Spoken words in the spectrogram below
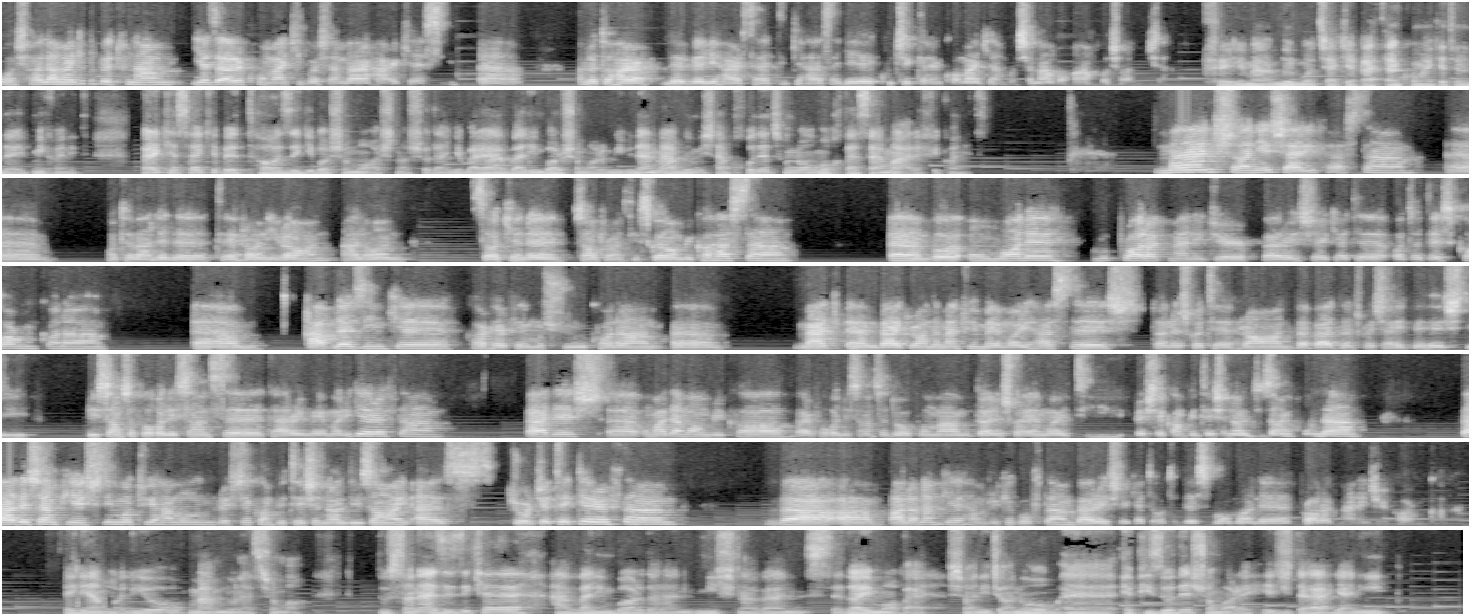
خوشحالم اگه بتونم یه ذره کمکی باشم برای هر کسی. حالا تو هر لولی هر سطحی که هست اگه یه کوچکترین کمک هم باشه من واقعا خوشحال میشم. خیلی ممنون متشکر قطعا کمکتون رو دارید می‌کنید. برای کسایی که به تازگی با شما آشنا شدن یا برای اولین بار شما رو می‌بینن ممنون میشم خودتون رو مختصر معرفی کنید. من شانی شریف هستم متولد تهران ایران. الان ساکن سان فرانسیسکو آمریکا هستم. با عنوان گروپ پرادکت منیجر برای شرکت آتادس کار می‌کنم. قبل از اینکه کار حرفه ما شروع کنم بگراند من توی معماری هستش دانشگاه تهران و بعد دانشگاه شهید بهشتی. لیسانس و فوق لیسانس طراحی معماری گرفتم. بعدش اومدم آمریکا. برای فوق لیسانس دومم دانشگاه MIT رشته computational design خوندم. بعدش هم PhD ام توی همون رشته computational design از Georgia Tech گرفتم. و الانم که همونجوری که گفتم برای شرکت Autodesk به عنوان product manager کار می‌کنم. خیلی هم عالی و ممنون از شما. دوستان عزیزی که اولین بار دارن میشنون صدای ما و شانی جانم اپیزود شماره 18 یعنی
